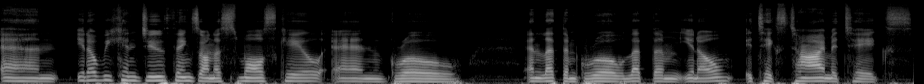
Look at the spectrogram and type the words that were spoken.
and you know we can do things on a small scale and grow and let them grow let them you know it takes time it takes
